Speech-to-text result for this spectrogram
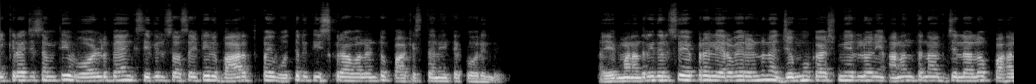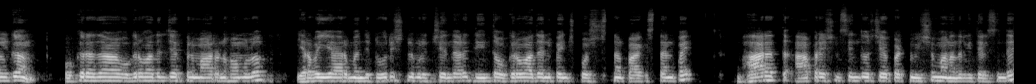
ఐక్యరాజ్య సమితి, వరల్డ్ బ్యాంక్, సివిల్ సొసైటీలు భారత్‌పై ఒత్తిడి తీసుకురావాలంటూ పాకిస్తాన్ అయితే కోరింది. మనందరికీ తెలుసు ఏప్రిల్ 22న జమ్మూ కాశ్మీర్‌లోని అనంతనాగ్ జిల్లాలో పహల్గామ్ ఉగ్రదా ఉగ్రవాదులు జరిపిన మారణ హోమంలో 26 మంది టూరిస్టులు మృతి చెందారు. దీంతో ఉగ్రవాదాన్ని పెంచి పోషిస్తున్న పాకిస్తాన్‌పై భారత్ ఆపరేషన్ సింధూర్ చేపట్టిన విషయం మనందరికీ తెలిసిందే.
